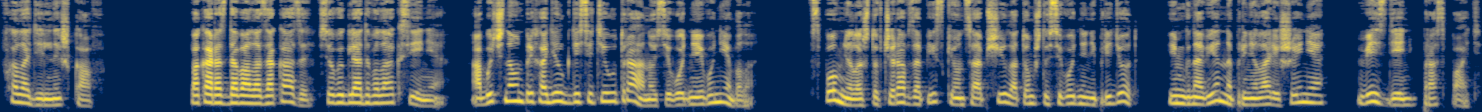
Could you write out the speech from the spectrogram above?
в холодильный шкаф. Пока раздавала заказы, все выглядывала Аксения. Обычно он приходил к десяти утра, но сегодня его не было. Вспомнила, что вчера в записке он сообщил о том, что сегодня не придет, и мгновенно приняла решение весь день проспать.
